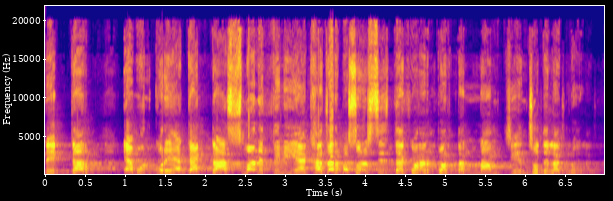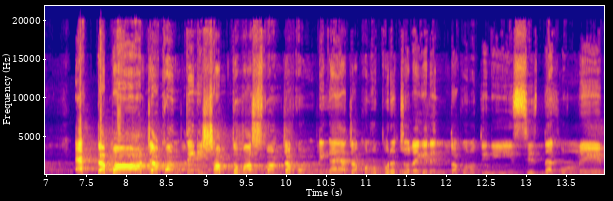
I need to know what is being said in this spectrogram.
নেককার, এমন করে এক একটা আসমানে তিনি এক হাজার বছর সিজদা করার পর তার নাম চেঞ্জ হতে লাগল। একটা পর যখন তিনি সপ্তম আসমান যখন ডিঙায়া যখন উপরে চলে গেলেন, তখনও তিনি সিজদা করলেন।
